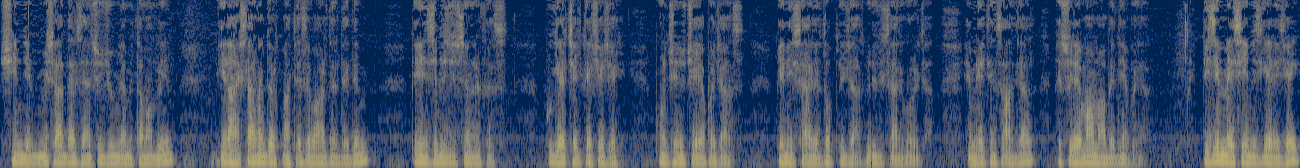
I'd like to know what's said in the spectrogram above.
Şimdi müsaade edersen şu cümlemi tamamlayayım. İnançlarının dört maddesi vardır dedim. Birincisi biz üstün ırkız. Bu gerçekleşecek. Bunun için üç şey yapacağız. Beni İsrail'e toplayacağız. Büyük İsrail'i kuracağız. Emniyetini sağlayacağız ve Süleyman Mabedi'ni yapacağız. Bizim Mesih'imiz gelecek.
